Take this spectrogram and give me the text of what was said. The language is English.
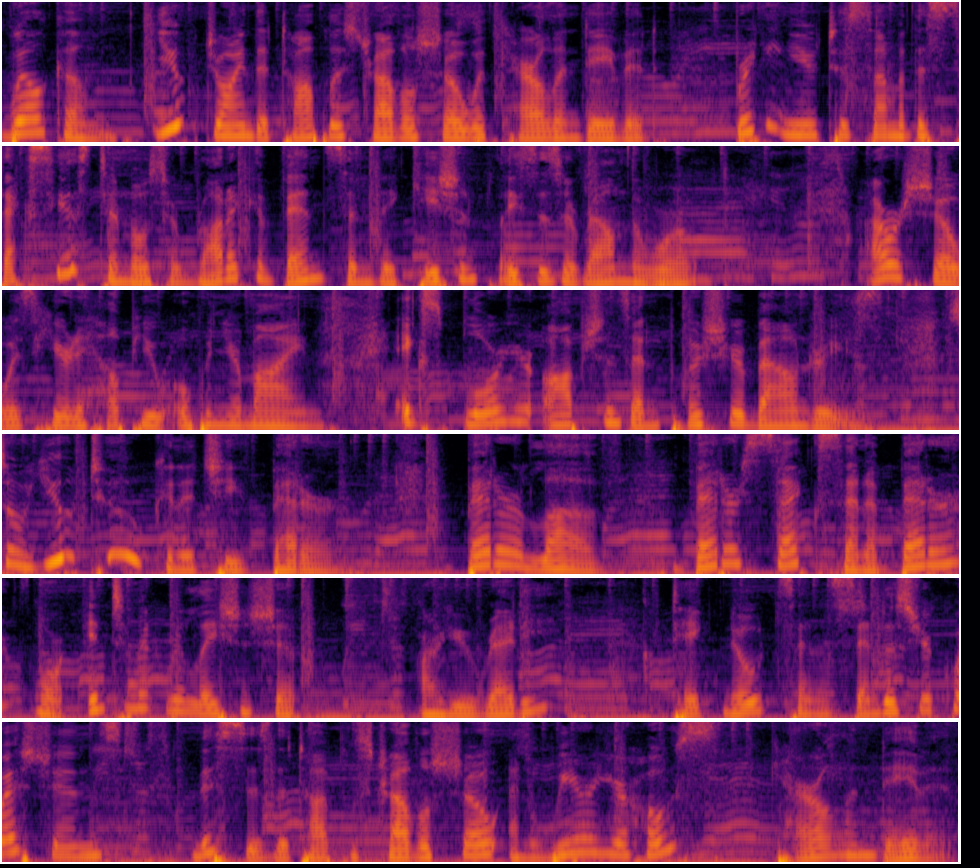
Welcome. You've joined the Topless Travel Show with Carol and David, bringing you to some of the sexiest and most erotic events and vacation places around the world. Our show is here to help you open your mind, explore your options, and push your boundaries so you too can achieve better. Better love, better sex, and a better, more intimate relationship. Are you ready? Take notes and send us your questions. This is the Topless Travel Show, and we are your hosts, Carol and David.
